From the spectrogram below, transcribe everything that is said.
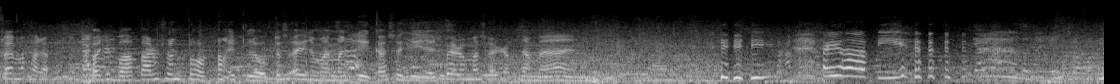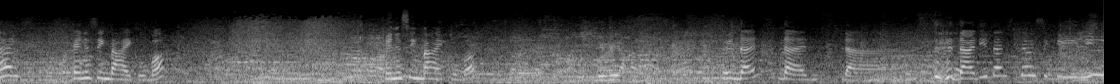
Pero masarap. O, diba? Parang siyang tortang itlog. Tapos ayun naman, mantika sa gilid. Pero masarap naman. Are you happy? nice. Can you sing Bahay Kubo? Can you sing Bahay Kubo? Bibiyak ka lang. Dance, dance, dance. Daddy dance daw si Kaylee.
